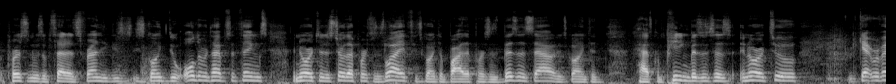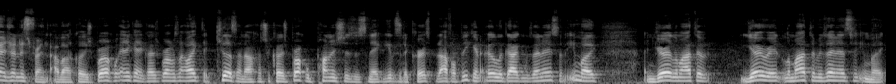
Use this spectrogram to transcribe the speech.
a person who's upset at his friend, he's, he's, going to do all different types of things in order to disturb that person's life. He's going to buy that person's business out. He's going to have competing businesses in order to get revenge on his friend. Aval Kodesh Baruch Hu, anything Kodesh Baruch Hu is not like that. Kill us Kodesh Baruch Hu punishes the snake, gives it a curse, but Afal Pikin, Oil Gag Mizanais of Imai, and Yer Lamatav Yerid Lamata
